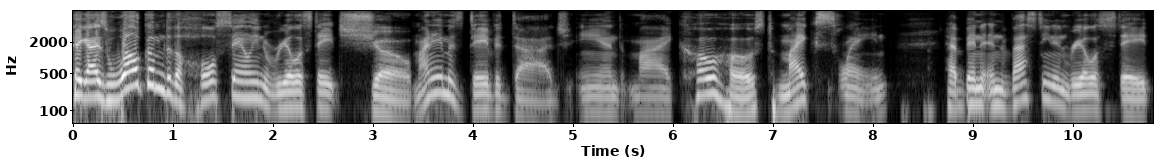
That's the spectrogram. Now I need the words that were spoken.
Hey guys, welcome to the Wholesaling Real Estate Show. My name is David Dodge, and my co host, Mike Slane, have been investing in real estate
